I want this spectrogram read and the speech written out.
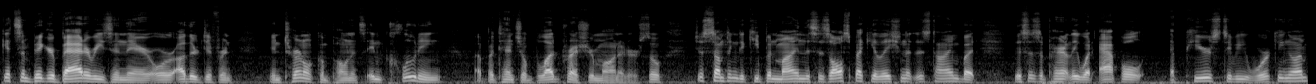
get some bigger batteries in there or other different internal components including a potential blood pressure monitor so just something to keep in mind this is all speculation at this time but this is apparently what apple appears to be working on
